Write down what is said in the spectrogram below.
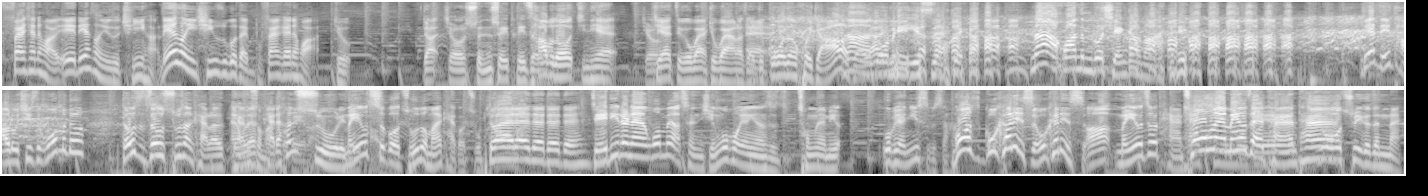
反响的话，哎，脸上就是亲一下，脸上一亲，如果再不反感的话，就。对，就顺水推舟，差不。多今天就今天这个玩就完了噻，哎就个人回家了噻，那多没意思啊！这个，那花那么多钱干嘛？今天这些套路，其实我们都都是走书上看了，看我说嘛得看得很熟的。没有吃。过猪肉嘛，看过猪跑。对对对对对，这里点儿呢，我们要澄清，我和杨洋是从来没有，我不晓得你是不是哈？我是我肯定是我肯定是啊，没有走探探，从来没有在探探约出一个人来，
